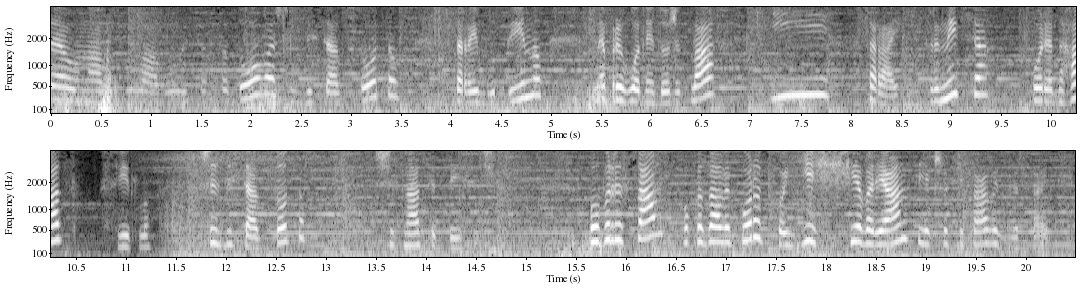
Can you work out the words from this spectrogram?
Це у нас була вулиця Садова, 60 соток, старий будинок, непригодний до житла і сарай. Криниця, поряд газ, світло. 60 соток, 16 тисяч. По вересам показали коротко, є ще варіанти, якщо цікавить, звертайтеся.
